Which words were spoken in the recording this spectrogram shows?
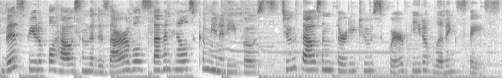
This beautiful house in the desirable Seven Hills community boasts 2,032 square feet of living space.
